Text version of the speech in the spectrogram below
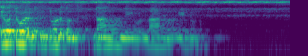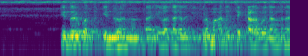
ದೇವತೆಗಳಲ್ಲಿ ನೋಡಿದಂತ, ನಾನು, ನೀವು, ನಾನು, ನೀನು. ಇಂದ್ರ ಗೊತ್ತು, ಇಂದ್ರ ಅನ್ನಂತ ವಿಕ್ರಮ ಆದಿತ್ಯ ಕೆಳಗೆ ಹೋದ ಅಂದ್ರೆ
